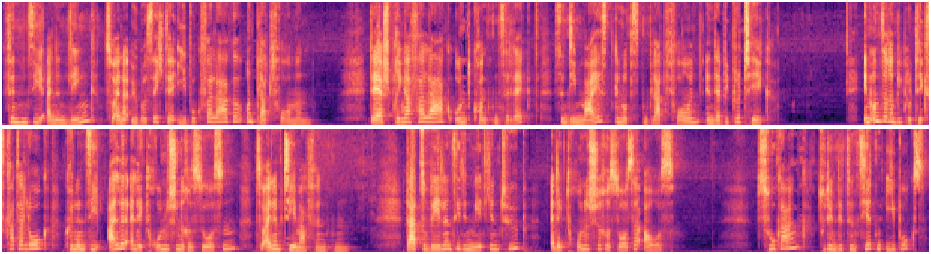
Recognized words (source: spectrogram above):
finden Sie einen Link zu einer Übersicht der E-Book-Verlage und Plattformen. Der Springer Verlag und Content Select sind die meistgenutzten Plattformen in der Bibliothek. In unserem Bibliothekskatalog können Sie alle elektronischen Ressourcen zu einem Thema finden. Dazu wählen Sie den Medientyp Elektronische Ressource aus. Zugang zu den lizenzierten E-Books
